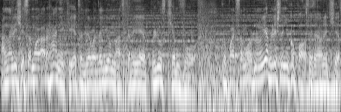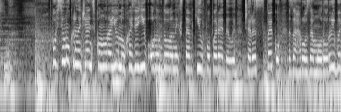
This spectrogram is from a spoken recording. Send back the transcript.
А наличие самой органики – это для водоема скорее плюс, чем зло. Купаться можно, но я бы лично не купался, это говорю честно. По всьому Криничанському району хазяїв орендованих ставків попередили через спеку загроза мору риби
